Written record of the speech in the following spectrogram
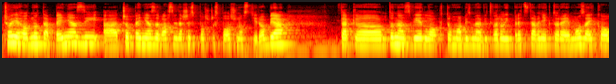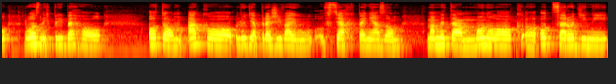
čo je hodnota peňazí a čo peniaze vlastne v našej spoločnosti robia, tak to nás viedlo k tomu, aby sme vytvorili predstavenie, ktoré je mozaikou rôznych príbehov, o tom, ako ľudia prežívajú vzťah k peniazom. Máme tam monológ e, otca rodiny, e,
